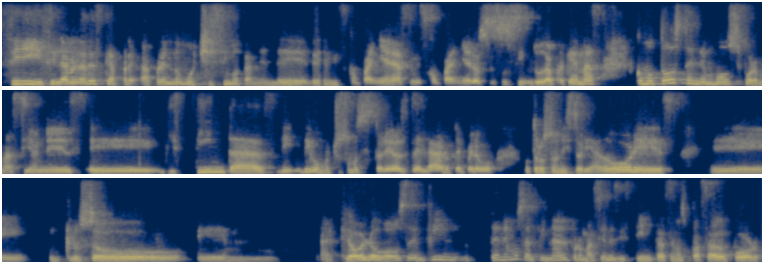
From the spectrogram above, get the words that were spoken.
Sí, sí, la verdad es que aprendo muchísimo también de, mis compañeras y mis compañeros, eso sin duda, porque además, como todos tenemos formaciones eh, distintas, digo, muchos somos historiadores del arte, pero otros son historiadores, eh, incluso em, arqueólogos, en fin, tenemos al final formaciones distintas, hemos pasado por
